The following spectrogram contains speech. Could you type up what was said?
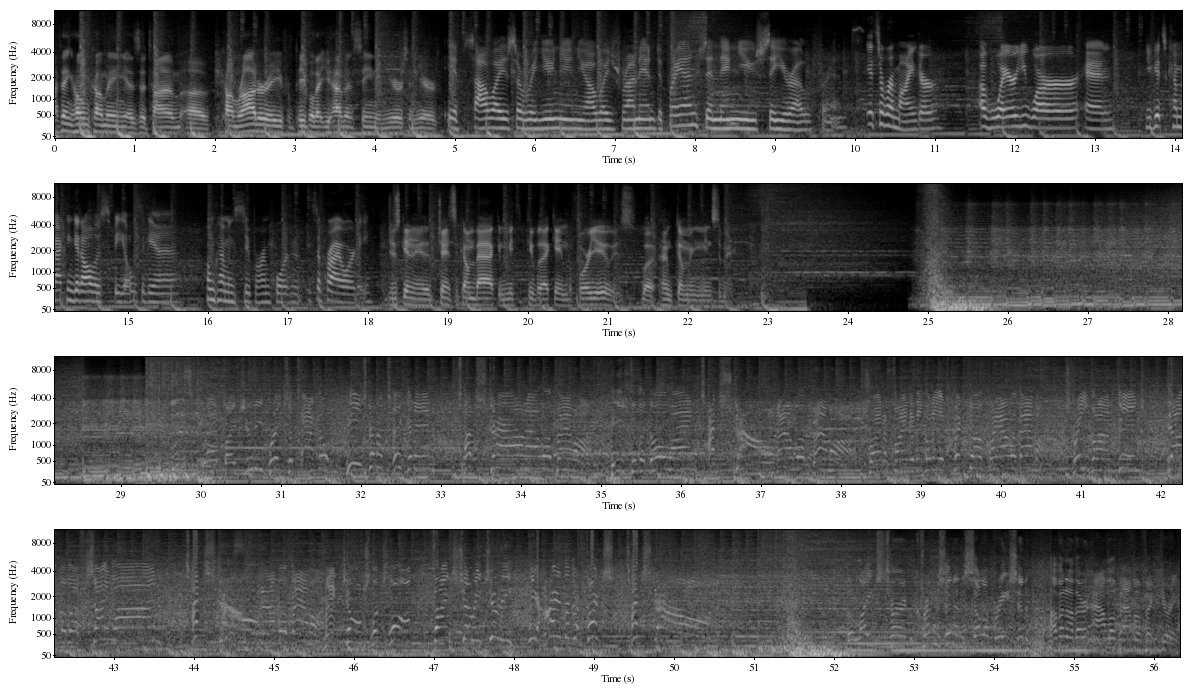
I think homecoming is a time of camaraderie for people that you haven't seen in years and years. It's always a reunion. You always run into friends and then you see your old friends. It's a reminder of where you were and you get to come back and get all those feels again. Homecoming's super important. It's a priority. Just getting a chance to come back and meet the people that came before you is what homecoming means to me. Jeudy, breaks a tackle. He's going to take it in. Touchdown, Alabama. He's to the goal line. Touchdown, Alabama. Trying to find anybody. It's picked off by Alabama. Trevon Diggs down to the sideline. Touchdown, Alabama. Mac Jones looks long, finds Jerry Jeudy behind the defense. Touchdown. The lights turn crimson in celebration of another Alabama victory.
